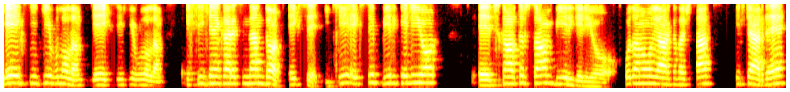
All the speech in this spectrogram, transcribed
G eksi 2'yi bulalım. G eksi 2'yi bulalım. Eksi 2'nin karesinden 4. Eksi 2 eksi 1 geliyor. E, çıkartırsam 1 geliyor. Bu da ne oluyor arkadaşlar? İçeride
